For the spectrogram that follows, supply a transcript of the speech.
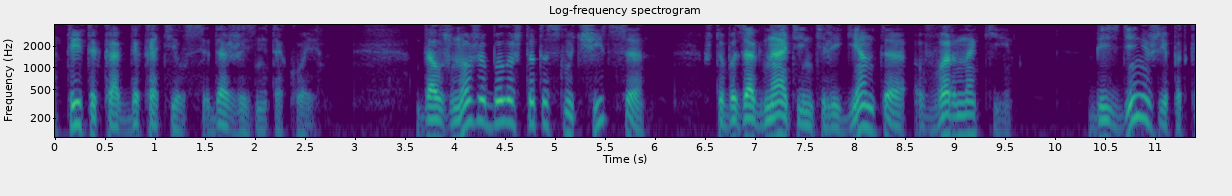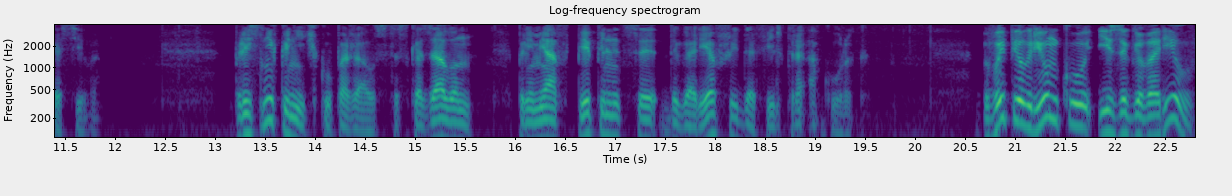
ты-то как докатился до жизни такой? Должно же было что-то случиться, чтобы загнать интеллигента в варнаки. Безденежье подкосило». «Плесни коньячку, пожалуйста», — сказал он, примяв в пепельнице догоревший до фильтра окурок. Выпил рюмку и заговорил,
